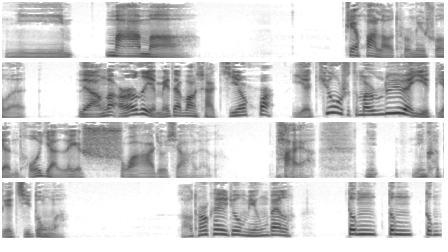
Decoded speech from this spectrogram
你妈妈？这话老头没说完，两个儿子也没再往下接话，也就是这么略一点头，眼泪唰就下来了。爸呀，您您可别激动啊！老头可以就明白了，噔噔噔，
